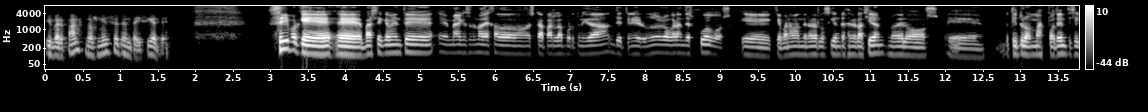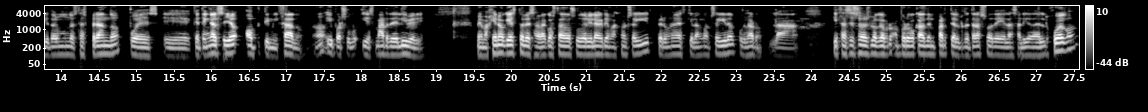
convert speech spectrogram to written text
Cyberpunk 2077. Sí, porque eh, básicamente eh, Microsoft no ha dejado escapar la oportunidad de tener uno de los grandes juegos que van a abandonar la siguiente generación, uno de los eh, títulos más potentes y que todo el mundo está esperando, pues que tenga el sello optimizado y, por su, y Smart Delivery. Me imagino que esto les habrá costado sudor y lágrimas conseguir, pero una vez que lo han conseguido, pues claro, la, quizás eso es lo que ha provocado en parte el retraso de la salida del juego,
